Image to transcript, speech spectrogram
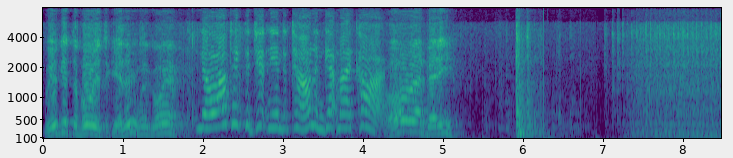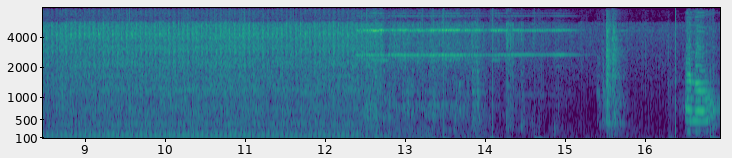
We'll get the boys together and we'll go after them. No, I'll take the jitney into town and get my car. All right, Betty. Hello?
